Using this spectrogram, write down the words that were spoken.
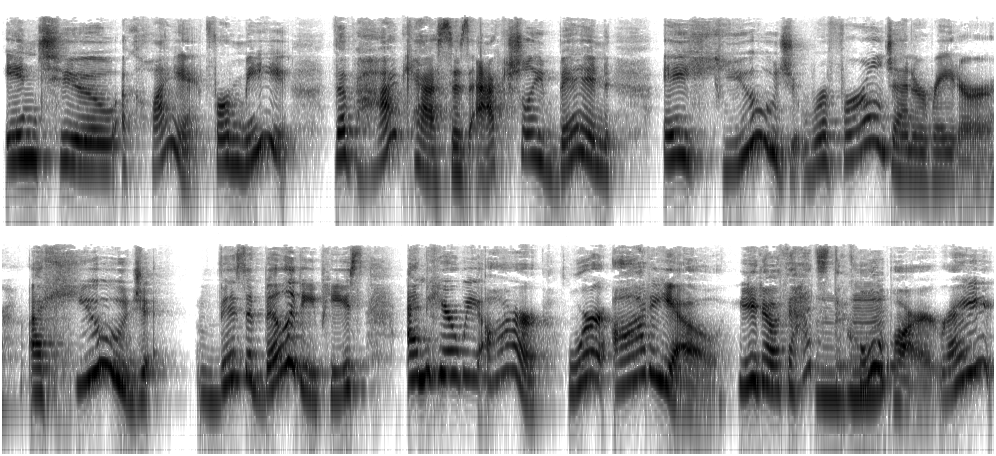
into a client? For me the podcast has actually been a huge referral generator a huge visibility piece and here we are we're audio you know that's mm-hmm. the cool mm-hmm. part right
